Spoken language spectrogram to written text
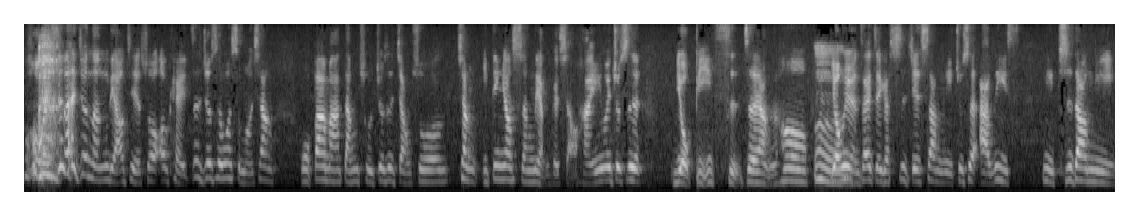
我们现在就能了解说，OK，这就是为什么像我爸妈当初就是讲说，像一定要生两个小孩，因为就是有彼此这样，然后永远在这个世界上，你就是 at least 你知道你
